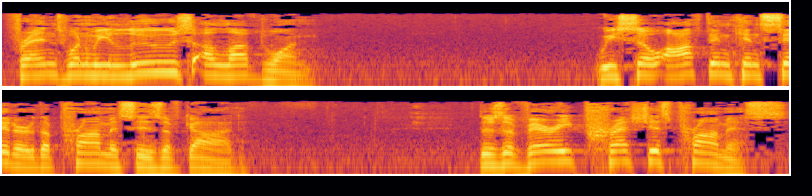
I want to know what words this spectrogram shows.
Friends, when we lose a loved one, we so often consider the promises of God. There's a very precious promise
